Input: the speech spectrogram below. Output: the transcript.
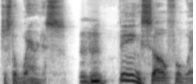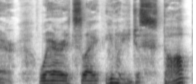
just awareness. Mm-hmm. being self-aware where it's like you know you just stop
